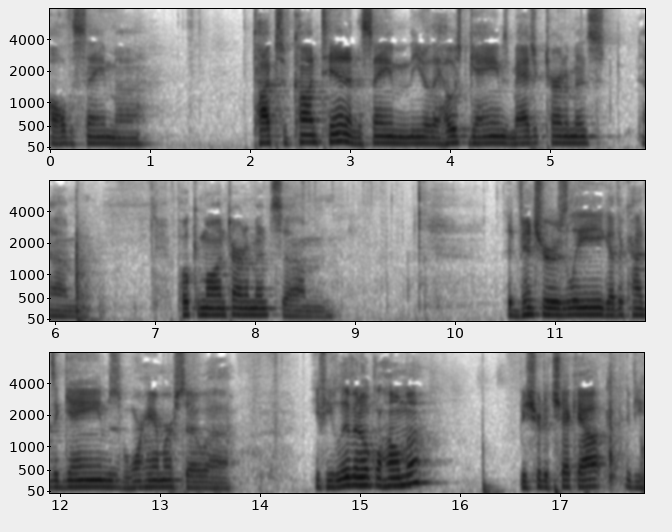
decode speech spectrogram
all the same uh, types of content and the same, you know, they host games, magic tournaments, um, Pokemon tournaments, um, Adventurers League, other kinds of games, Warhammer. So uh, if you live in Oklahoma, be sure to check out, if you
